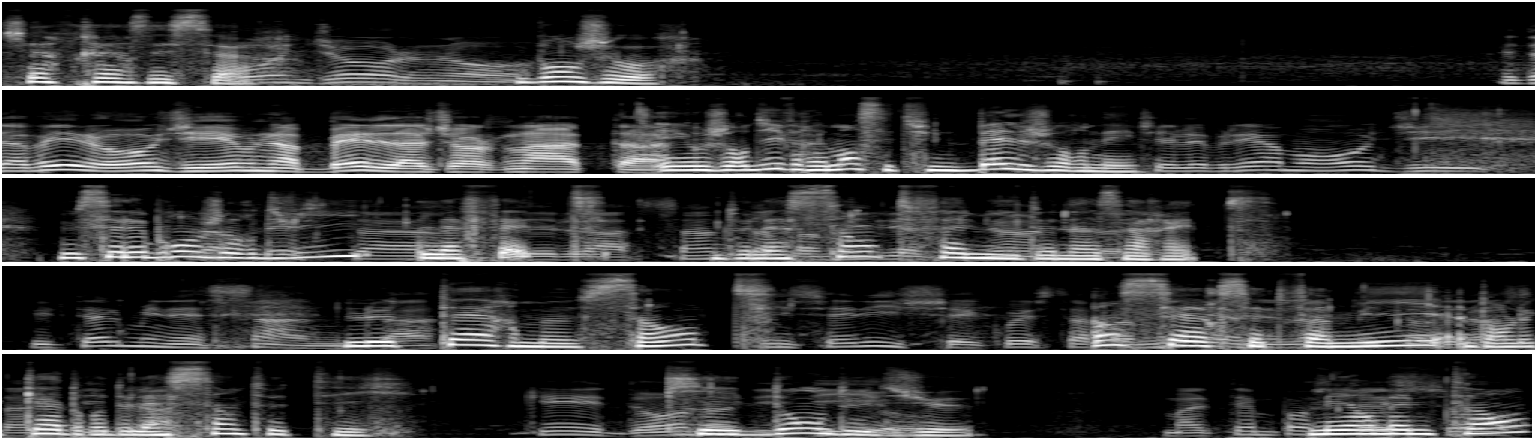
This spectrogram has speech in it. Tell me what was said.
Chers frères et sœurs, buongiorno. bonjour. E davvero oggi è una bella giornata. Et aujourd'hui, vraiment, c'est une belle journée. Celebriamo oggi Nous célébrons aujourd'hui la fête de la Sainte Famille de Nazareth. Nazareth. Il termine santa Le terme sainte questa insère cette famille dans le cadre de la sainteté, qui est don de Dieu, mais en même temps,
